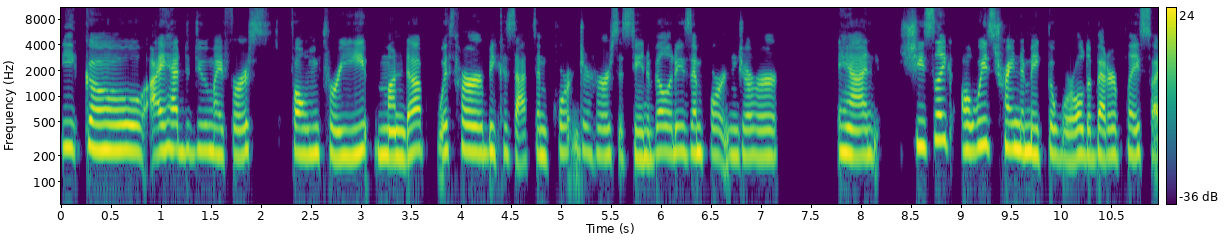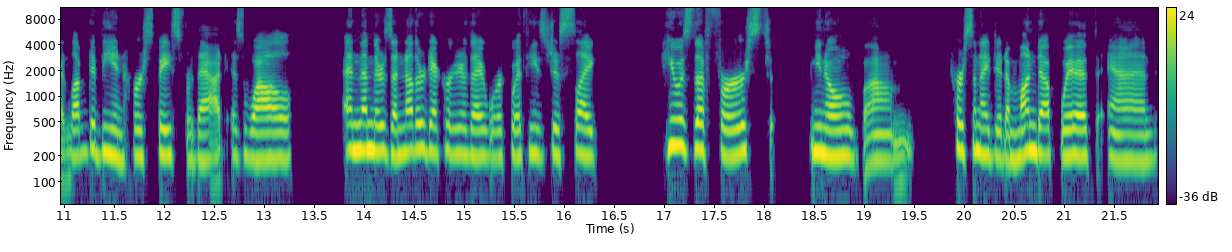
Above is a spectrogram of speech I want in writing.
eco. I had to do my first foam free mandap with her because that's important to her. Sustainability is important to her. And she's like always trying to make the world a better place. So I love to be in her space for that as well. And then there's another decorator that I work with. He's just like, he was the first, you know, um, person I did a mandap with and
